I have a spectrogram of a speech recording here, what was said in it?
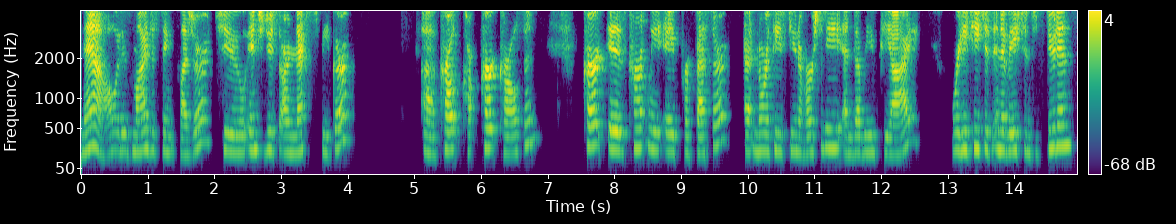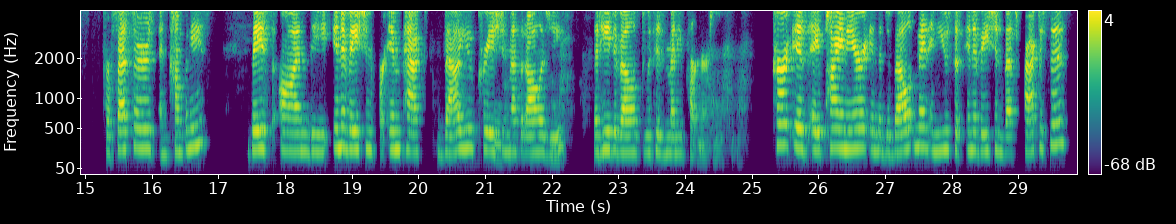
Now it is my distinct pleasure to introduce our next speaker, uh, Curt Carlson. Curt is currently a professor at Northeastern University and WPI, where he teaches innovation to students, professors, and companies based on the innovation for impact value creation methodology that he developed with his many partners. Curt is a pioneer in the development and use of innovation best practices,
